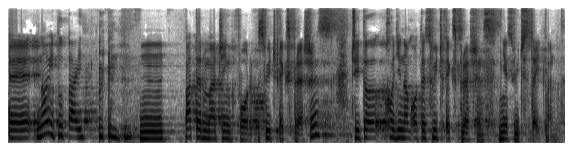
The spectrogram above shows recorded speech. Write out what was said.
E, No i tutaj mm, pattern matching for switch expressions, czyli to chodzi nam o te switch expressions, nie switch statement.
